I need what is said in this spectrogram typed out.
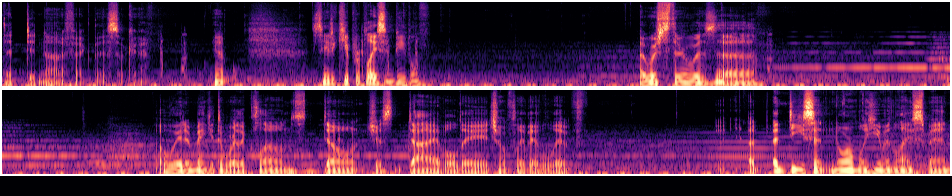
That did not affect this, okay. Yep. Just need to keep replacing people. I wish there was uh, a way to make it to where the clones don't just die of old age. Hopefully they live a, a decent, normal human lifespan.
